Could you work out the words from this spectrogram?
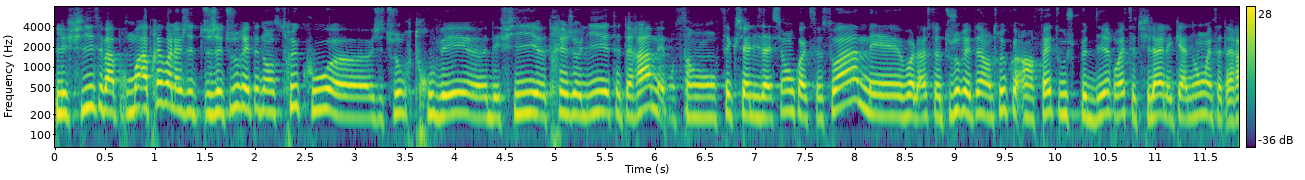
les filles, c'est pas pour moi. Après, voilà, j'ai toujours été dans ce truc où euh, j'ai toujours trouvé euh, des filles très jolies, etc. Mais bon, sans sexualisation ou quoi que ce soit. Mais voilà, ça a toujours été un truc, un fait où je peux te dire, ouais, cette fille-là, elle est canon, etc.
